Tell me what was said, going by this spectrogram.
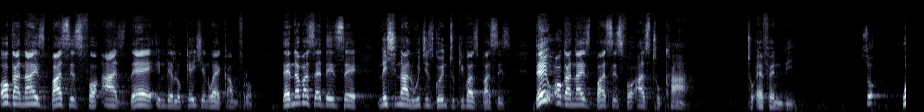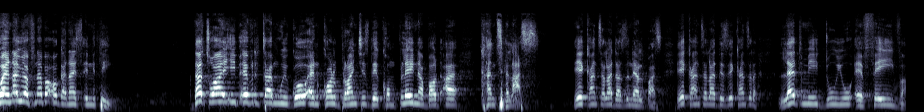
organize buses for us there in the location where I come from. They never said there's a national which is going to give us buses. They organize buses for us to car to FNB. So, why now you have never organized anything? That's why if every time we go and call branches, they complain about our councillors. Hey, counselor doesn't help us. Hey, councillor, this, hey, councillor. Let me do you a favor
